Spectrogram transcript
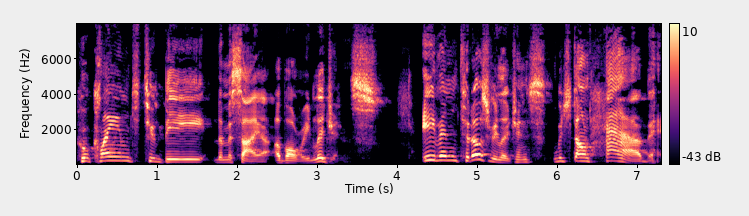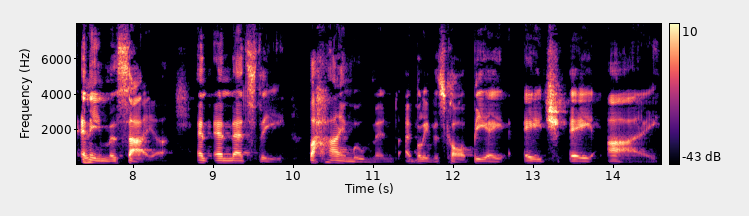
who claimed to be the Messiah of all religions, even to those religions which don't have any Messiah. And, and that's the Baha'i movement, I believe it's called B A H A I.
